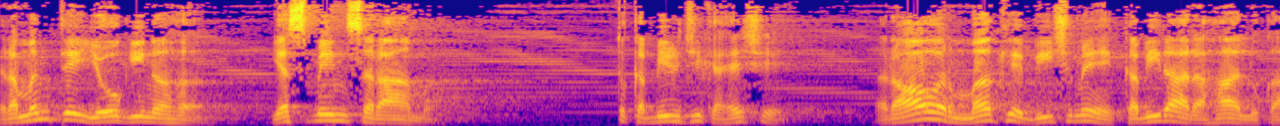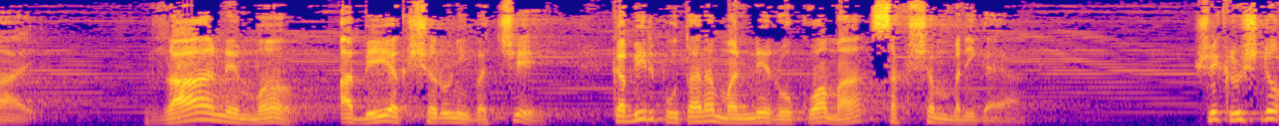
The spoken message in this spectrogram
રમંતે યોગીન યસ્મિન સ રામ. तो कबीर जी कहे छे रा और म के बीच में कबीरा रहा लुकाए। रा ने म, अबे अक्षरुणी बच्चे, कबीर पोताना मन ने रोकवा सक्षम बनी गया। श्री कृष्ण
